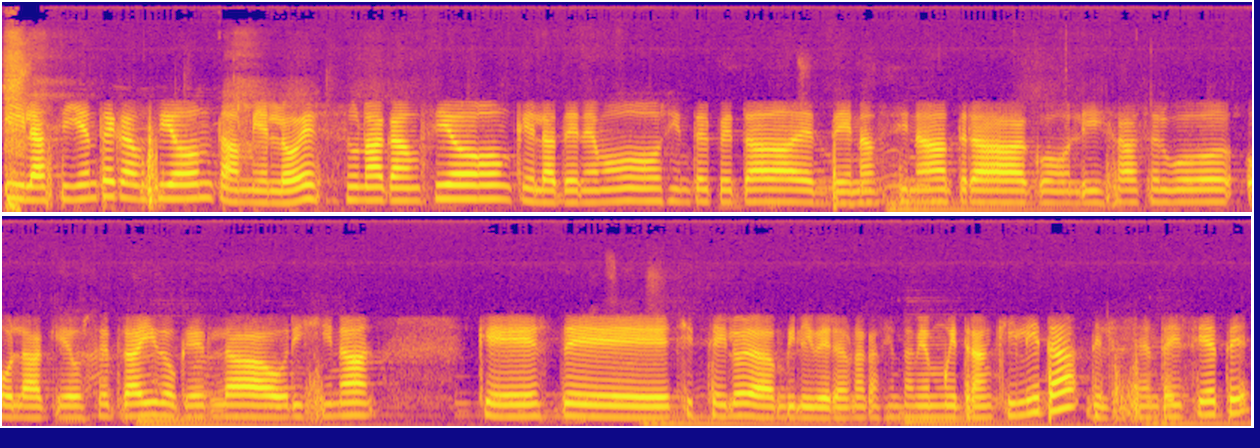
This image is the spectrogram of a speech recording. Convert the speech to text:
y la siguiente canción también lo es. Es una canción que la tenemos interpretada desde Nancy Sinatra con Lee Hasselwood o la que os he traído, que es la original que es de Chip Taylor and Billy Vera, una canción también muy tranquilita del 67,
